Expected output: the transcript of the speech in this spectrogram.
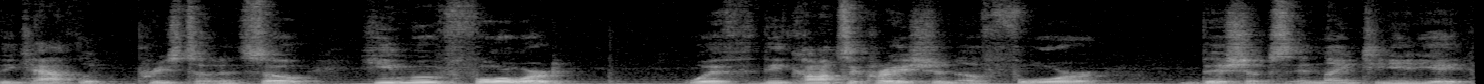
the Catholic priesthood. And so he moved forward with the consecration of four bishops in 1988.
